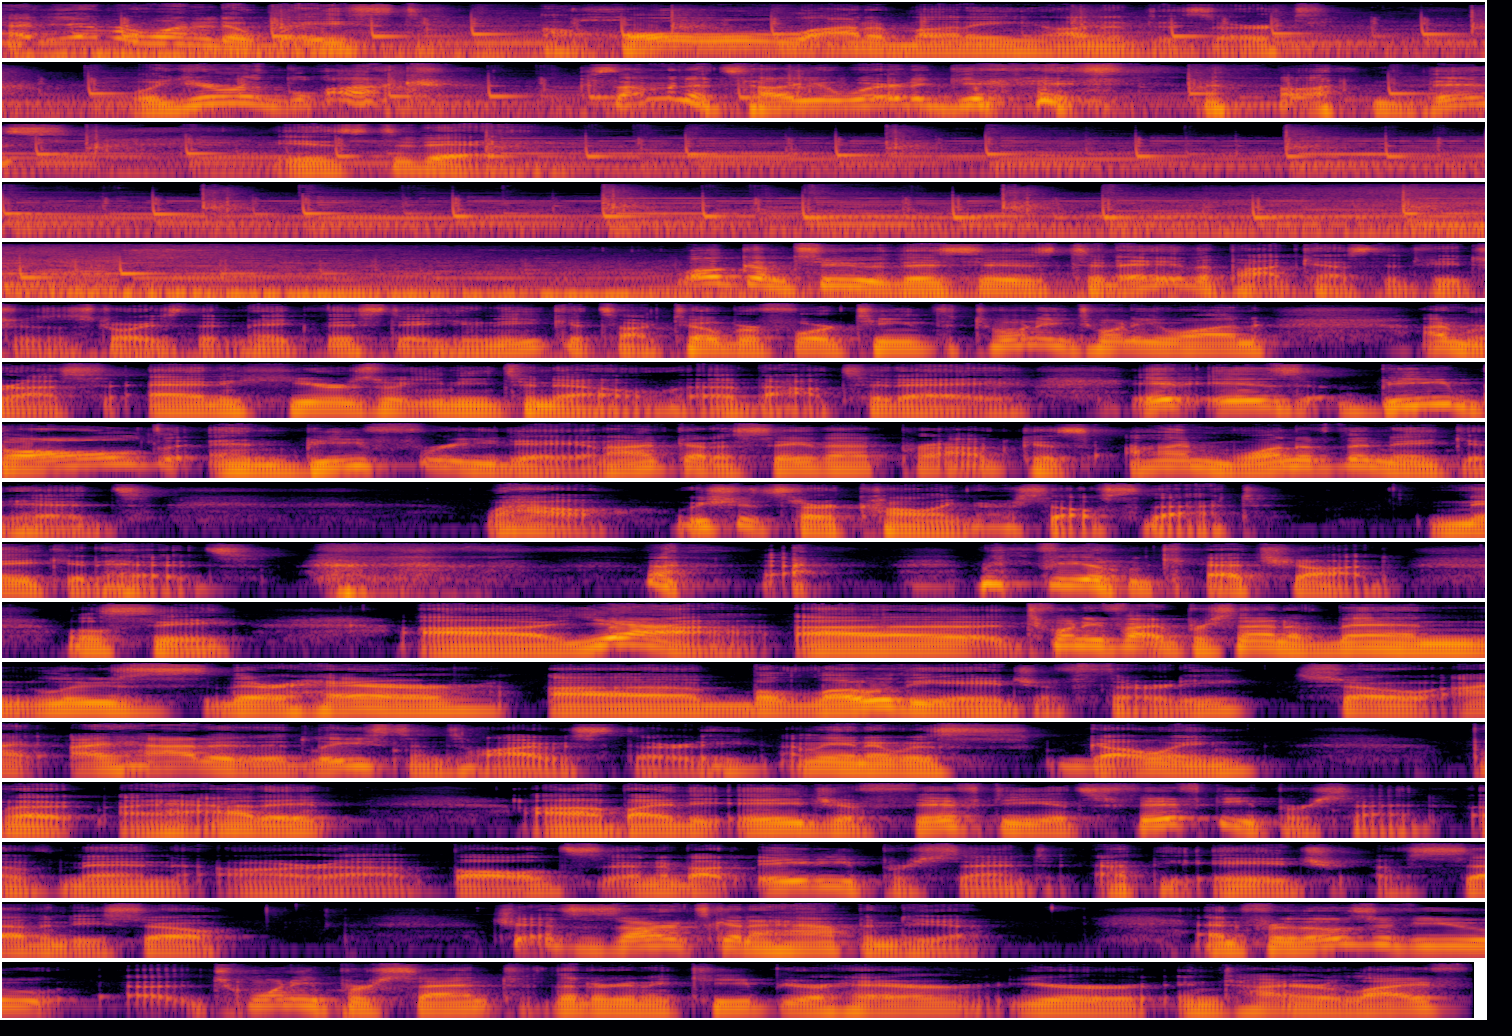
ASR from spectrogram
Have you ever wanted to waste a whole lot of money on a dessert? Well, you're in luck, because I'm going to tell you where to get it on This Is Today. Welcome to This Is Today, the podcast that features the stories that make this day unique. It's October 14th, 2021. I'm Russ, and here's what you need to know about today. It is Be Bald and Be Free Day, and I've got to say that proud because I'm one of the naked heads. Wow, we should start calling ourselves that. Naked heads. maybe it'll catch on. We'll see. Uh, yeah, uh, 25% of men lose their hair uh, below the age of 30. So I, I had it at least until I was 30. I mean, it was going, but I had it. Uh, by the age of 50, it's 50% of men are uh, balds and about 80% at the age of 70. So chances are it's going to happen to you. And for those of you, uh, 20% that are going to keep your hair your entire life,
